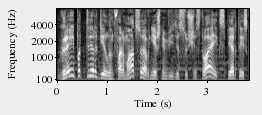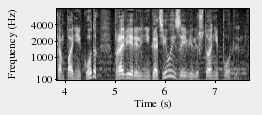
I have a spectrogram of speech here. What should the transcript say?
Грей подтвердил информацию о внешнем виде существа, эксперты из компании «Кодек» проверили негативы и заявили, что они подлинные.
